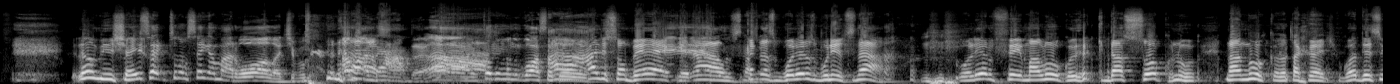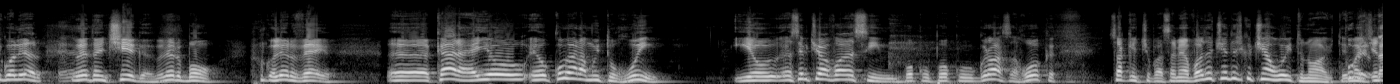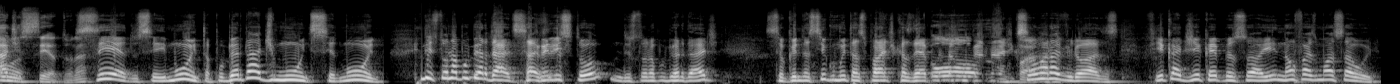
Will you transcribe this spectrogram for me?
Não, bicho, aí... Tu, tu não segue a marola, tipo, a manada. Ah, todo mundo gosta Ah, do. Alisson Becker, ah, os caras, goleiros bonitos. Não, goleiro feio, maluco, goleiro que dá soco no, na nuca do atacante. Eu gosto desse goleiro, goleiro da antiga, goleiro bom, goleiro velho. Ah, cara, aí eu, eu, como eu era muito ruim, e eu, eu sempre tive a voz assim, um pouco, um pouco grossa, rouca, só que, tipo, essa minha voz eu tinha desde que eu tinha 8, 9. Então, imagina Puberdade uma- cedo, né? Cedo, sei, muita. Puberdade, muito cedo, muito. Ainda estou na puberdade, sabe? Ainda estou, ainda estou na puberdade. Se eu ainda sigo muitas práticas da época da Opa! puberdade, que são maravilhosas. Fica a dica aí, pessoal, aí, não faz mal à saúde.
